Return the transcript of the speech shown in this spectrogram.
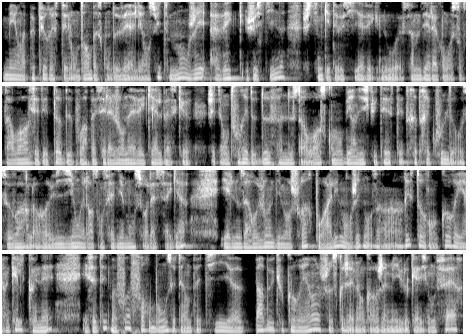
Mais on n'a pas pu rester longtemps parce qu'on devait aller ensuite manger avec Justine. Justine qui était aussi avec nous euh, samedi à la sur Star Wars. C'était top de pouvoir passer la journée avec elle parce que j'étais entouré de deux fans de Star Wars qu'on a bien discuté. C'était très très cool de recevoir leur vision et leurs enseignements sur la saga. Et elle nous a rejoint dimanche soir pour aller manger dans un restaurant coréen qu'elle connaît. Et c'était ma foi fort bon. C'était un petit euh, barbecue coréen, chose que j'avais encore jamais eu l'occasion de faire.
